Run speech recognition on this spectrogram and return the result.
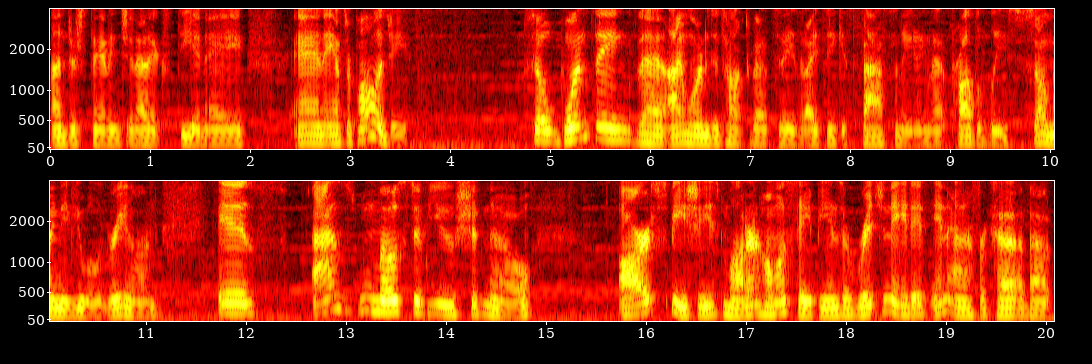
understanding genetics, DNA, and anthropology. So one thing that I wanted to talk about today that I think is fascinating that probably so many of you will agree on is as most of you should know, our species, modern Homo sapiens, originated in Africa about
